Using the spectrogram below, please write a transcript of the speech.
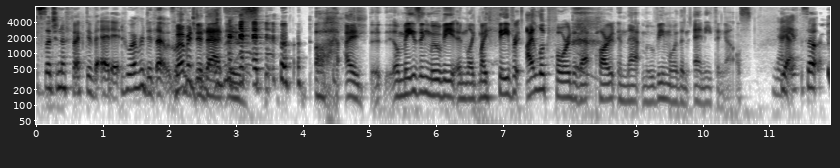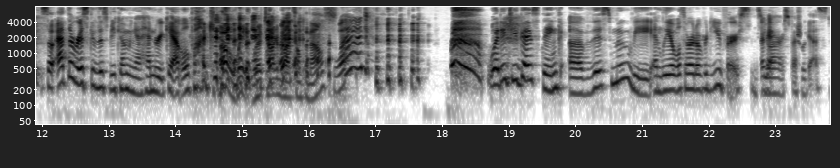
such an effective edit. Whoever did that was like, Whoever did that is uh, I amazing movie and like my favorite. I look forward to that part in that movie more than anything else. Nice. Yeah. So so at the risk of this becoming a Henry Cavill podcast. Oh wait, we're talking about something else. What? what did you guys think of this movie? And Leah, we'll throw it over to you first since you are our special guest.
